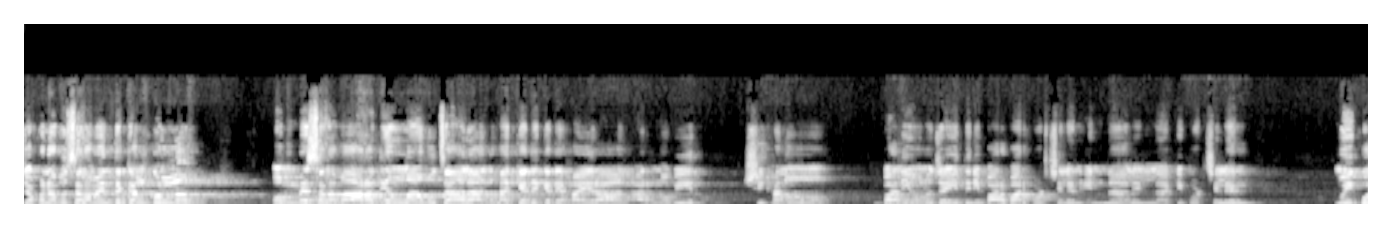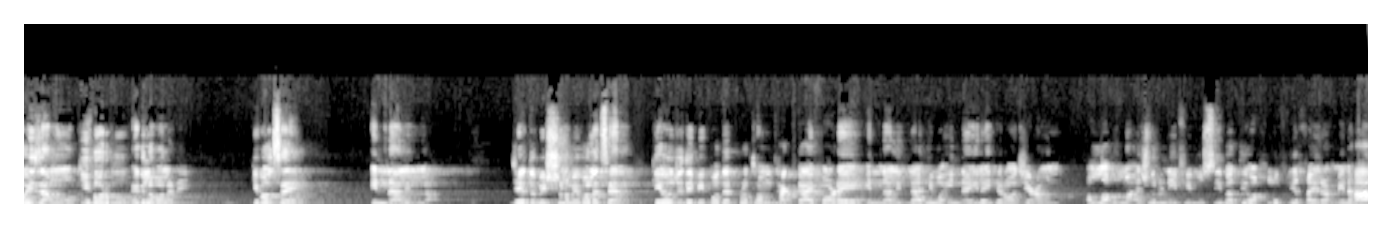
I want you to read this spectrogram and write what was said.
যখন আবু সালামা ইন্তেকাল করল ওম্মে সালামা রাদিয়াল্লাহু তাআলা আনহা কেঁদে কেঁদে হয়রান, আর নবীর শিখানো বাণী অনুযায়ী তিনি বারবার পড়ছিলেন, ইন্না লিল্লাহ কি পড়ছিলেন? মুই কই জামু কি হরমু? এগুলো বলে নেই। কি বলছে? ইন্না লিল্লাহ যেহেতু বিষ্ণুনবী বলেছেন, কেউ যদি বিপদের প্রথম ধাক্কায় পড়ে, ইন্না লিল্লাহি ওয়া ইন্না ইলাইহি রাজিউন আল্লাহুম্মা আজুরনি ফি মুসিবাতি ওয়া আখলুফ লি খায়রাম মিনহা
